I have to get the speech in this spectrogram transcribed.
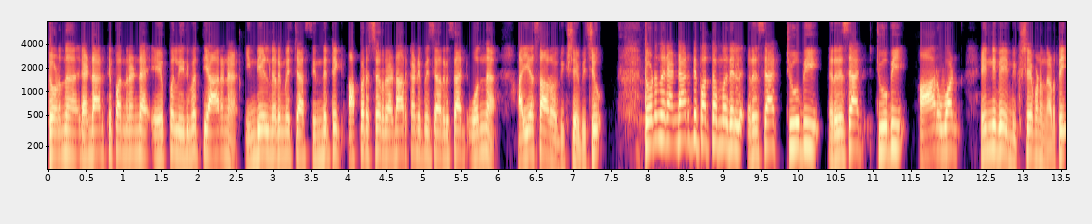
തുടർന്ന് രണ്ടായിരത്തി പന്ത്രണ്ട് ഏപ്രിൽ ഇരുപത്തിയാറിന് ഇന്ത്യയിൽ നിർമ്മിച്ച സിന്തറ്റിക് അപ്പർച്ചർ റഡാർ ഘടിപ്പിച്ച റിസാറ്റ് ഒന്ന് ഐ എസ് ആർഒ വിക്ഷേപിച്ചു. തുടർന്ന് രണ്ടായിരത്തി പത്തൊമ്പതിൽ RISAT two B RISAT two B R one എന്നിവയും വിക്ഷേപണം നടത്തി.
